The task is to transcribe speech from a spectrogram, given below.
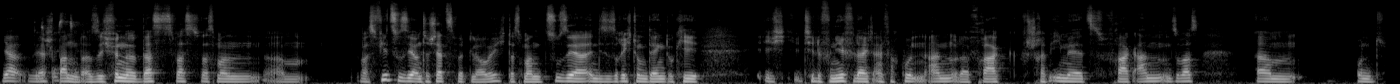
Ja, sehr spannend. Beste. Also ich finde, das ist was, was man, ähm, was viel zu sehr unterschätzt wird, glaube ich, dass man zu sehr in diese Richtung denkt, okay, ich telefoniere vielleicht einfach Kunden an oder frag, schreibe E-Mails, frag an und sowas. Ähm, und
